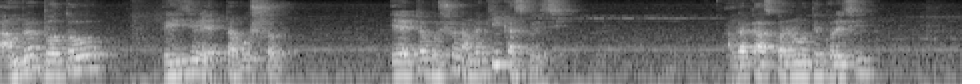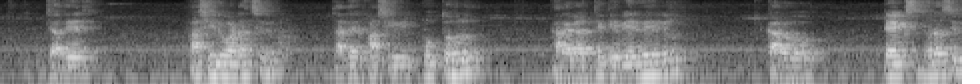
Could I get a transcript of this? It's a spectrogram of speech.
আমরা গত এই যে একটা বৎসর এই একটা বৎসর আমরা কি কাজ করেছি? আমরা কাজ করার মধ্যে করেছি যাদের ফাঁসির অর্ডার ছিল তাদের ফাঁসি মুক্ত হলো, কারাগার থেকে বের হয়ে গেল, কারও ট্যাক্স ধরা ছিল,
